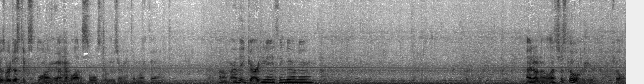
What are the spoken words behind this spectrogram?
because we're just exploring. We don't have a lot of souls to lose or anything like that. Um, are they guarding anything down there? I don't know. Let's just go over here. Kill them.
